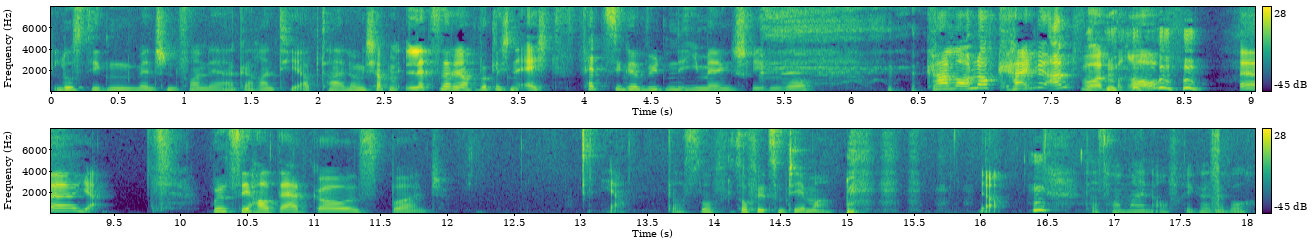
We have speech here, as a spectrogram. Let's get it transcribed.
lustigen Menschen von der Garantieabteilung. Ich habe letztens hab ich auch wirklich eine echt fetzige, wütende E-Mail geschrieben. So. Kam auch noch keine Antwort drauf. äh, ja. We'll see how that goes, but ja, das so, so viel zum Thema. Ja, das war mein Aufreger der Woche.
